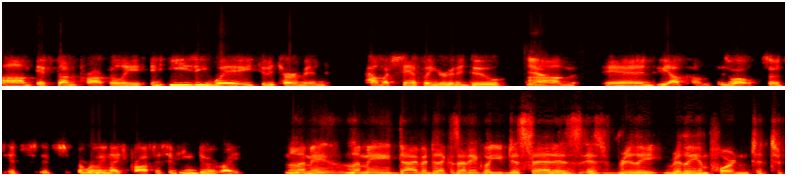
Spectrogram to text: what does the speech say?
um, if done properly, an easy way to determine how much sampling you're going to do, yeah. um, and the outcome as well. So it's it's it's a really nice process if you can do it right. Let me let me dive into that because I think what you just said is is really really important to, to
